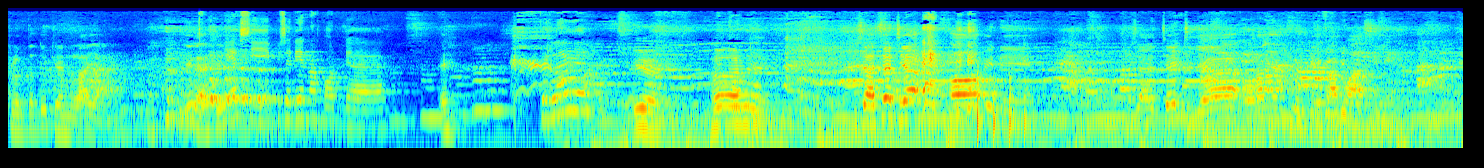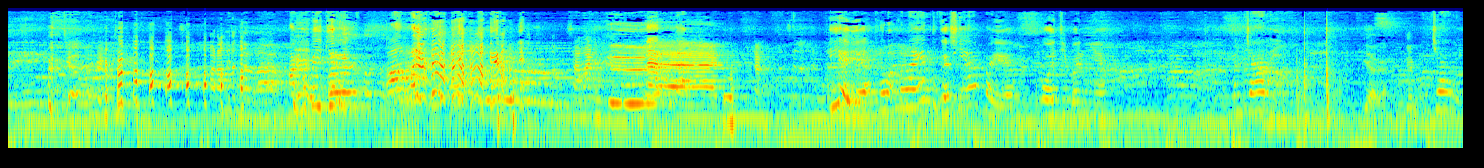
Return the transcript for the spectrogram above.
belum tentu dia nelayan. Iya enggak sih? Iya sih, bisa dia nakoda. Eh, Berlayar. iya. Iya. Bisa aja dia oh ini. Bisa aja dia orang yang belum dievakuasi. orang tenggelam Aku pikir lama. Sama Nah, Iya ya, kalau nelayan tugasnya apa ya? Kewajibannya mencari, Iya kan? Mungkin mencari.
